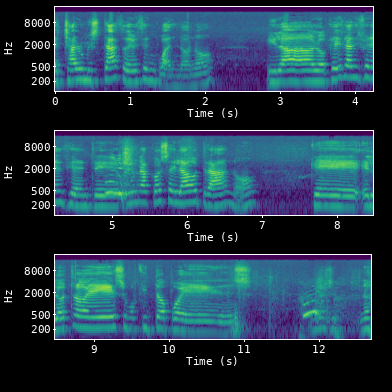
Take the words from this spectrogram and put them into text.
echar un vistazo de vez en cuando, ¿no? Y la, lo que es la diferencia entre una cosa y la otra, ¿no? Que el otro es un poquito, pues... No sé, no.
